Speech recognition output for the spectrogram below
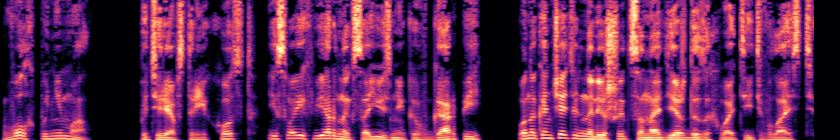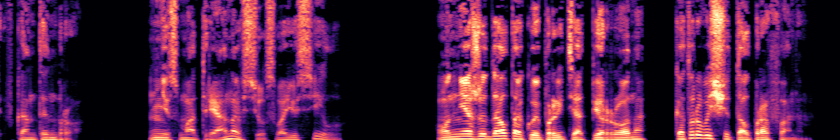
Волх понимал, потеряв Стрихост и своих верных союзников Гарпий, он окончательно лишится надежды захватить власть в Кантенбро, несмотря на всю свою силу. Он не ожидал такой прыти от Перрона, которого считал профаном.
